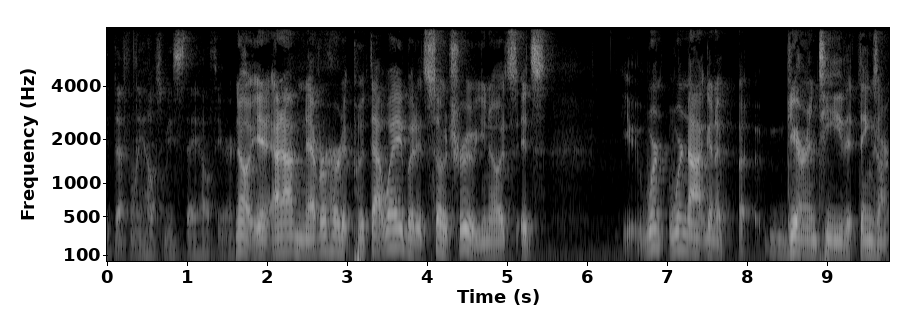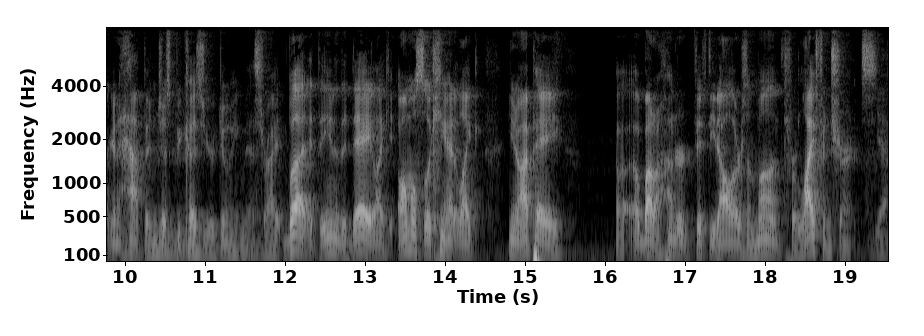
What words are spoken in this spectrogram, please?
it definitely helps me stay healthier. No, and I've never heard it put that way, but it's so true. You know, it's it's we're we're not going to uh, guarantee that things aren't going to happen just mm-hmm. because you're doing this, right? But at the end of the day, like almost looking at it like, you know, I pay uh, about $150 a month for life insurance. Yeah.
